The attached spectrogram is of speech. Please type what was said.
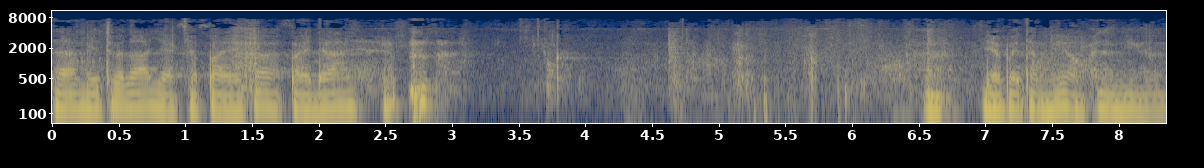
ถ้ามีธุระอยากจะไปก็ไปได้ เดี๋ยวไปทางนี้ออกไปทางนี้ครับ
